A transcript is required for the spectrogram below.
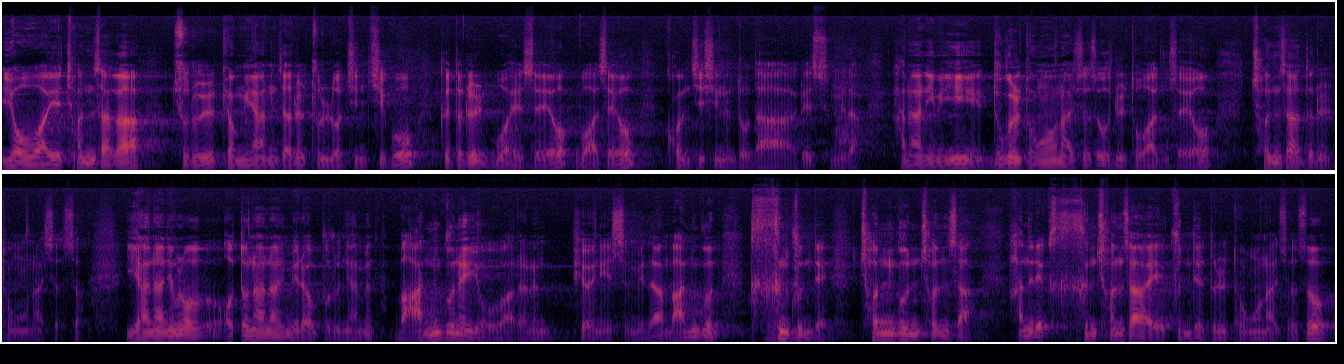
여호와의 천사가 주를 경외하는 자를 둘러 진치고 그들을 뭐 했어요? 뭐 하세요? 건지시는도다 그랬습니다. 하나님이 누굴 동원하셔서 우리를 도와주세요? 천사들을 동원하셔서 이 하나님을 어- 어떤 하나님이라고 부르냐면 만군의 여호와라는 표현이 있습니다. 만군 큰 군대, 천군 천사, 하늘의 큰 천사의 군대들을 동원하셔서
